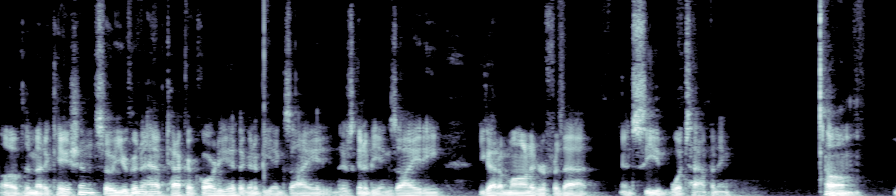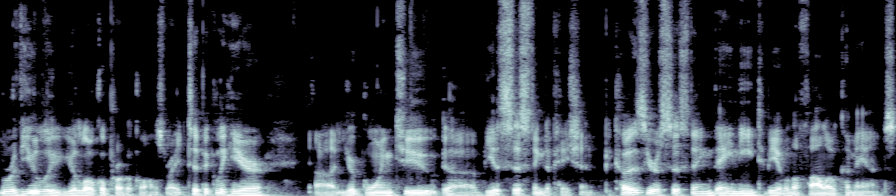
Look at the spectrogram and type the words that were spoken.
of the medication. So you're going to have tachycardia. There's going to be anxiety. There's going to be anxiety. You got to monitor for that and see what's happening. Um, review your local protocols, right? Typically here, uh, you're going to uh, be assisting the patient. Because you're assisting, they need to be able to follow commands.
